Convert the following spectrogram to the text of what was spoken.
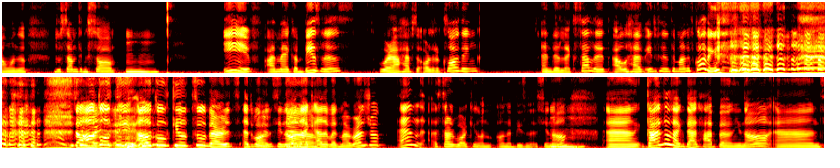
i want to do something so Mm-hmm. if i make a business where i have to order clothing and then like sell it, I will have infinite amount of clothing. so I could ki- I could kill two birds at once, you know, Yeah. like elevate my wardrobe and start working on on a business, you know, Mhm. and kind of like that happened, you know, and.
